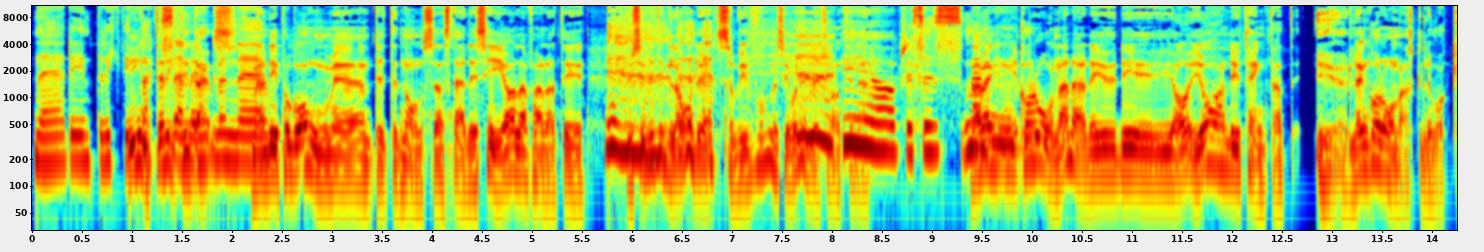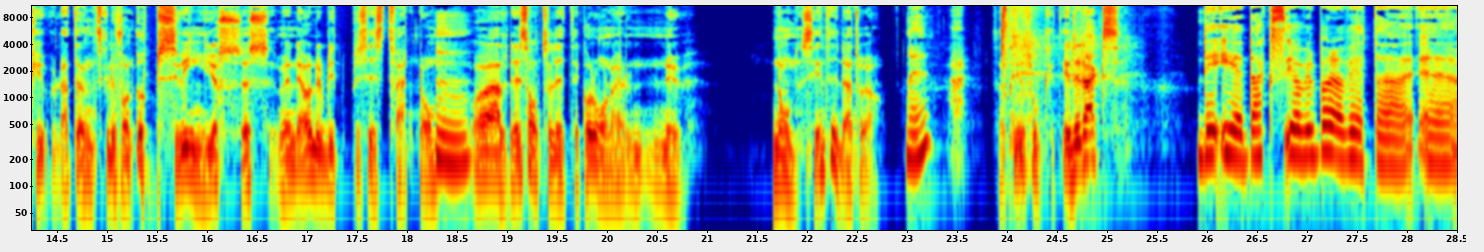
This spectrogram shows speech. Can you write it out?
Nej, det är inte Det riktigt är inte dags riktigt ännu. dags. Men, Men, eh, det är på gång med en litet nonsens där. Det ser jag i alla fall att det, du ser lite glad ut. Så vi får väl se vad det blir för någonting där. Ja, precis. Men, Men, men corona där, det är ju, det är, jag, jag hade ju tänkt att ölen corona skulle vara kul. Att den skulle få en uppsving, jösses. Men det har det blivit precis tvärtom. Mm. Och aldrig sålt så lite coronaöl nu. Någonsin tidigare tror jag. nej, Så det är tråkigt. Är det dags? Det är dags. Jag vill bara veta eh,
